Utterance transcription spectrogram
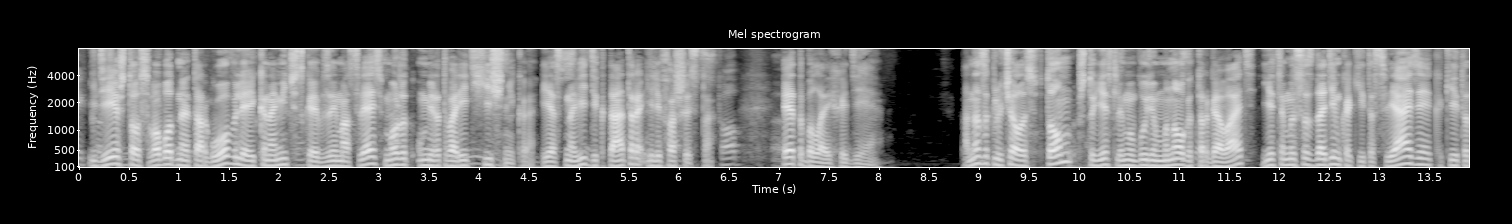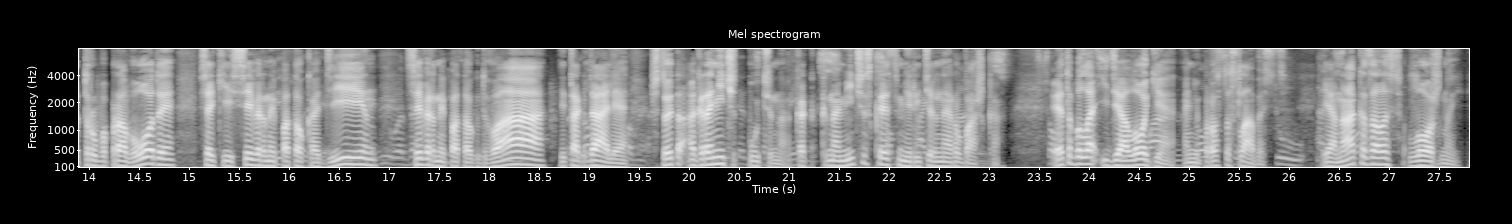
Идея, что свободная торговля, экономическая взаимосвязь может умиротворить хищника и остановить диктатора или фашиста. Это была их идея. Она заключалась в том, что если мы будем много торговать, если мы создадим какие-то связи, какие-то трубопроводы, всякие Северный поток-1, Северный поток-2 и так далее, что это ограничит Путина, как экономическая смирительная рубашка. Это была идеология, а не просто слабость. И она оказалась ложной.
